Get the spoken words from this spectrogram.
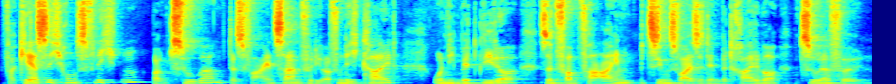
Verkehrssicherungspflichten beim Zugang des Vereinsheims für die Öffentlichkeit und die Mitglieder sind vom Verein bzw. dem Betreiber zu erfüllen.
